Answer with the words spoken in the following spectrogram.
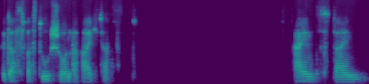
für das, was du schon erreicht hast. Eins, dein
